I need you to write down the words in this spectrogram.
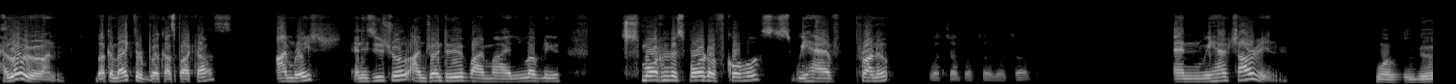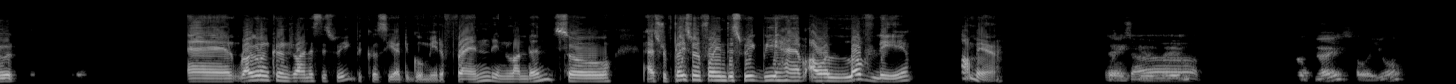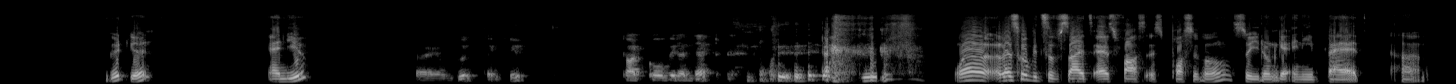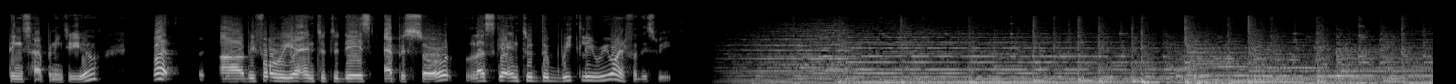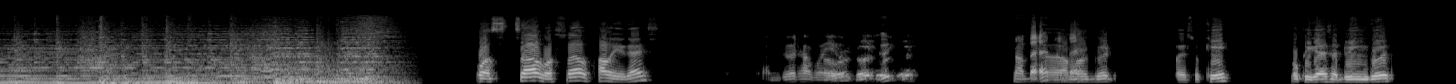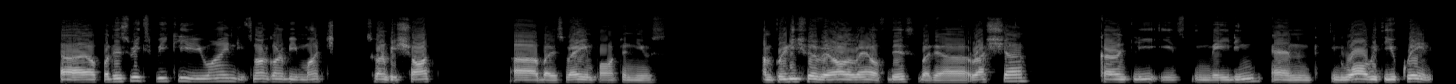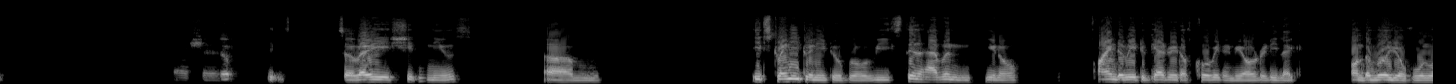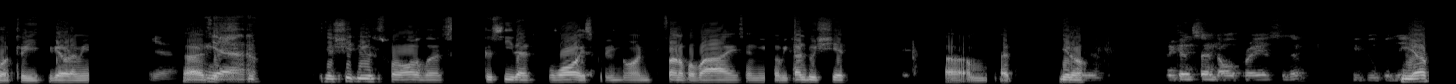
Hello, everyone. Welcome back to the Broadcast Podcast. I'm Raish, and as usual, I'm joined today by my lovely smorgasbord board of co-hosts. We have Pranu What's up? What's up? What's up? and we have Charvin. What's good. And Raghavan couldn't join us this week because he had to go meet a friend in London. So, as replacement for him this week, we have our lovely Amir. What's Thank you very much, up? guys. How are you all? Good, good. And you? I am good, thank you. Got COVID and that. well, let's hope it subsides as fast as possible so you don't get any bad uh, things happening to you. But uh, before we get into today's episode, let's get into the weekly rewind for this week. What's up? What's up? How are you guys? I'm good. How about Oh, you? we're good, we're good. Not bad, Uh, not I'm bad. all good. But it's okay. Hope you guys are doing good. Uh, for this week's weekly rewind, it's not going to be much. It's going to be short, uh, but it's very important news. I'm pretty sure we're all aware of this, but uh, Russia currently is invading and in war with Ukraine. Oh shit. Yep. It's a very shit news. Um, it's 2022, bro. We still haven't, you know, find a way to get rid of COVID, and we're already like on the verge of World War Three. You get what I mean? Yeah. Uh, it's Yeah. shit- it's a shit news for all of us to see that war is going on in front of our eyes, and you know we can't do shit. Um, but you know, We can send all prayers to them if you do believe. yep,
